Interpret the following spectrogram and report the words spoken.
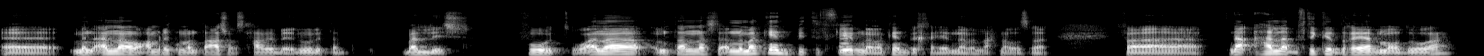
آه، من أنا وعمري 18 وأصحابي بيقولوا لي طب بلش فوت. وأنا مطنش لأنه ما كنت بتفكيرنا ما كنت بخيالنا من نحن وصغار. فلا هلأ بفتكر تغير الموضوع.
